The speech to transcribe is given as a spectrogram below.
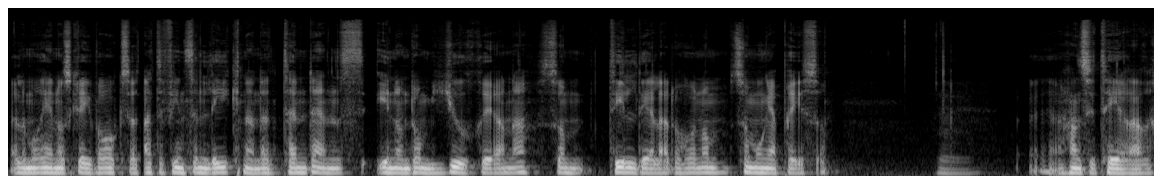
eller Moreno skriver också att det finns en liknande tendens inom de juryerna som tilldelade honom så många priser. Mm. Han citerar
